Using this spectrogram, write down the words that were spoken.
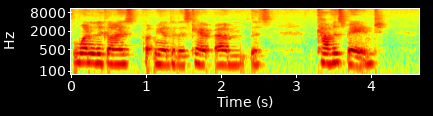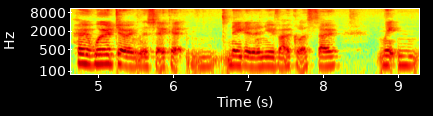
one of the guys put me onto this ca- um, this covers band, who were doing the circuit and needed a new vocalist. So went and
